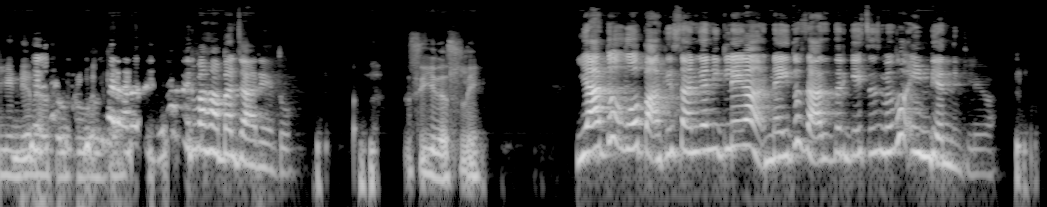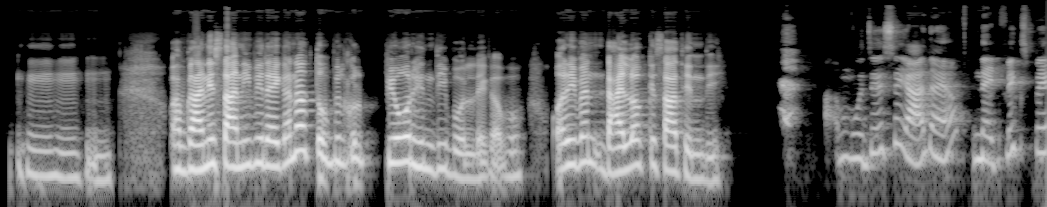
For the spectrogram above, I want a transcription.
इंडियन ना फिर वहाँ पर जा रहे हैं तो। सीरियसली या तो वो पाकिस्तान का निकलेगा नहीं तो ज़्यादातर केसेस में वो इंडियन निकलेगा। हम्म हम्म हम्म। अफगानिस्तानी भी रहेगा ना तो बिल्कुल प्योर हिंदी बोल लेगा वो और इवन डायलॉग के साथ हिंदी। मुझे इससे याद आया नेटफ्लिक्स पे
